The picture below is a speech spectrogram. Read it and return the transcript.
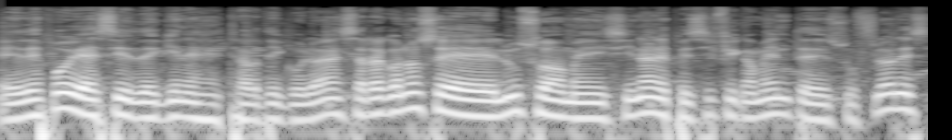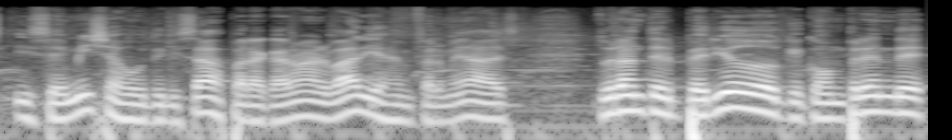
Eh, después voy a decir de quién es este artículo. ¿eh? Se reconoce el uso medicinal específicamente de sus flores y semillas utilizadas para calmar varias enfermedades durante el periodo que comprende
